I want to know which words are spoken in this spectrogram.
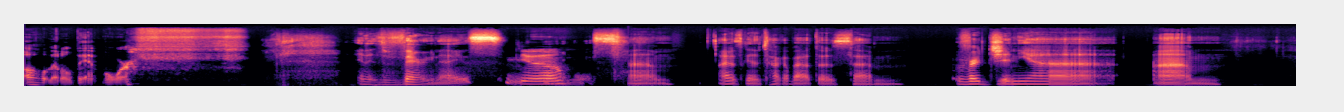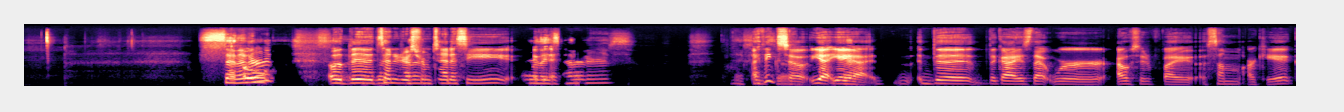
a little bit more. And it is very nice You Very know, nice. Um, I was going to talk about those um, Virginia um, senators. oh, the Were they senators senator- from Tennessee. Were they I- senators? I think so. Yeah, yeah, Yeah. yeah. The the guys that were ousted by some archaic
